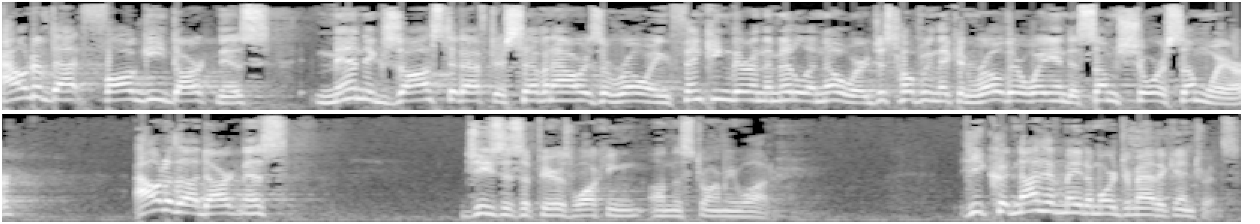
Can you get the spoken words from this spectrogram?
out of that foggy darkness, men exhausted after seven hours of rowing, thinking they're in the middle of nowhere, just hoping they can row their way into some shore somewhere, out of the darkness, Jesus appears walking on the stormy water. He could not have made a more dramatic entrance.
